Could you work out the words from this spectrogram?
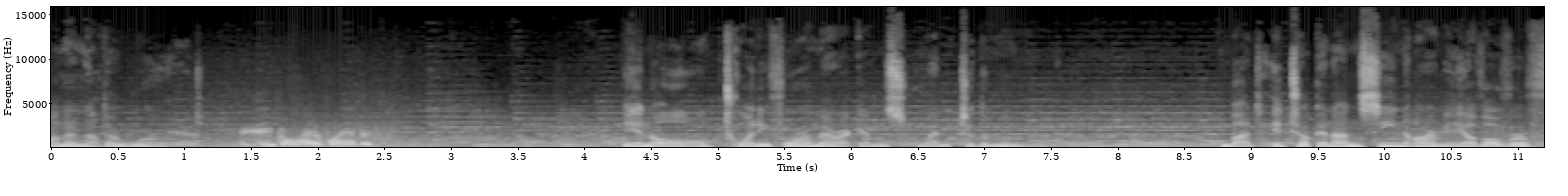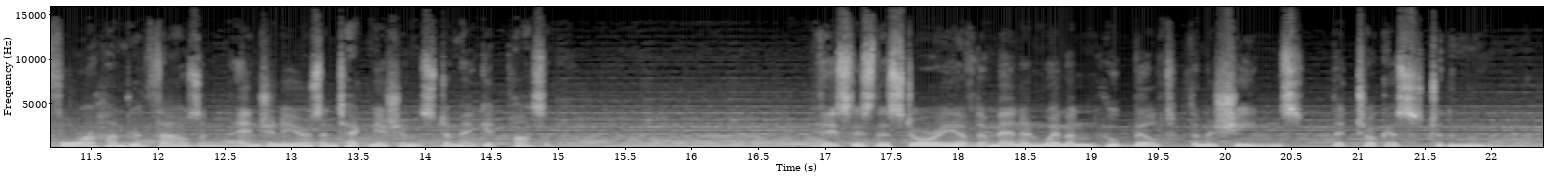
on another world. The Eagle has landed. In all, 24 Americans went to the moon. But it took an unseen army of over 400,000 engineers and technicians to make it possible. This is the story of the men and women who built the machines that took us to the moon.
